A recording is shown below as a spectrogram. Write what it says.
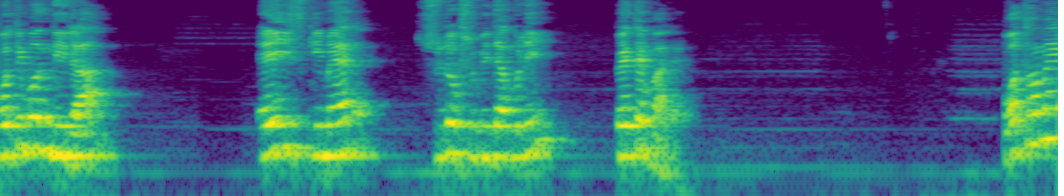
প্রতিবন্ধীরা এই স্কিমের সুযোগ সুবিধাগুলি পেতে পারে। প্রথমে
